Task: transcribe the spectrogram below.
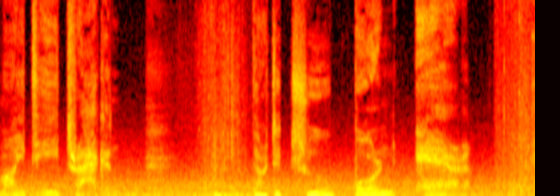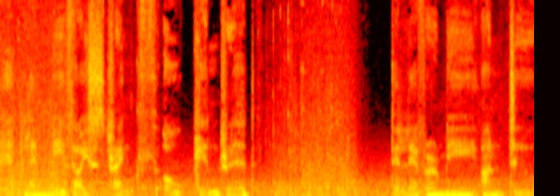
Mighty dragon, thou art a true born heir. Lend me thy strength, O kindred deliver me unto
